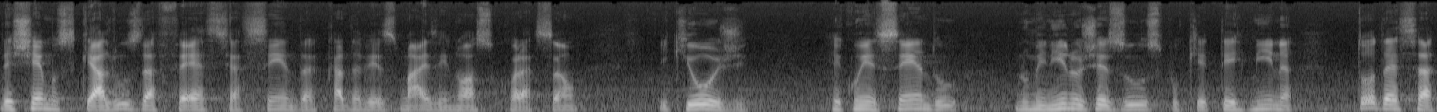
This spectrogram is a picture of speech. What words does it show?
Deixemos que a luz da fé se acenda cada vez mais em nosso coração e que hoje, reconhecendo no menino Jesus, porque termina toda essa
